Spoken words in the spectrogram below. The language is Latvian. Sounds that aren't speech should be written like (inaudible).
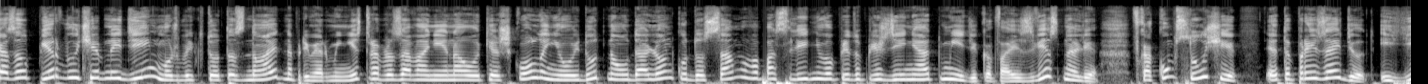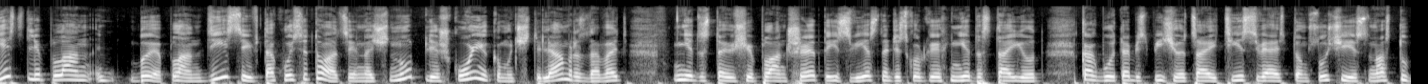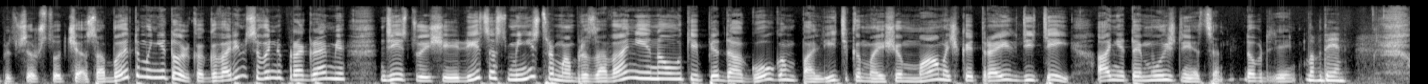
показал первый учебный день? Может быть, кто-то знает, например, министр образования и науки школы не уйдут на удаленку до самого последнего предупреждения от медиков. А известно ли, в каком случае это произойдет? И есть ли план Б, план действий в такой ситуации? Начнут ли школьникам, учителям раздавать недостающие планшеты? Известно ли, сколько их не достает? Как будет обеспечиваться IT-связь в том случае, если наступит все тот час? Об этом и не только. Говорим сегодня в программе «Действующие лица» с министром образования и науки, педагогом, политиком, а еще мамочкой троих детей Анитой Мужнице. Добрый день. Labdien!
